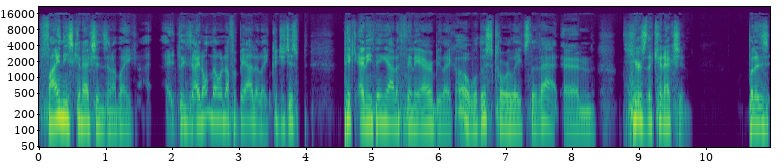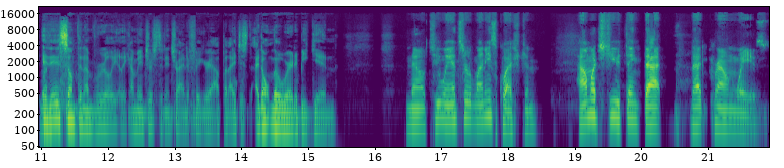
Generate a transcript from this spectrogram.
find these connections and I'm like I, I I don't know enough about it. Like could you just pick anything out of thin air and be like oh well this correlates to that and here's the connection. But it is, it is something I'm really like I'm interested in trying to figure out but I just I don't know where to begin. Now, to answer Lenny's question, how much do you think that that crown weighs?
